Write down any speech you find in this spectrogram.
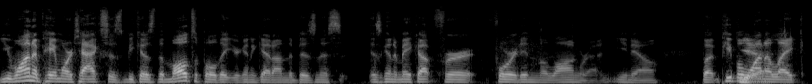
you want to pay more taxes because the multiple that you're going to get on the business is going to make up for for it in the long run, you know. But people Yeah. want to like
